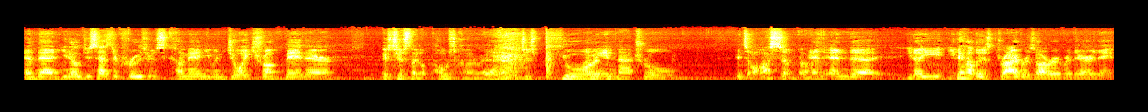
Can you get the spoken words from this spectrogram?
And then, you know, just as the cruisers come in, you enjoy Trunk Bay there. It's just like a postcard, right? Yeah. It's just pure, I mean- natural. It's awesome. Oh. And, and uh, you know, you, you know how those drivers are over there. They,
